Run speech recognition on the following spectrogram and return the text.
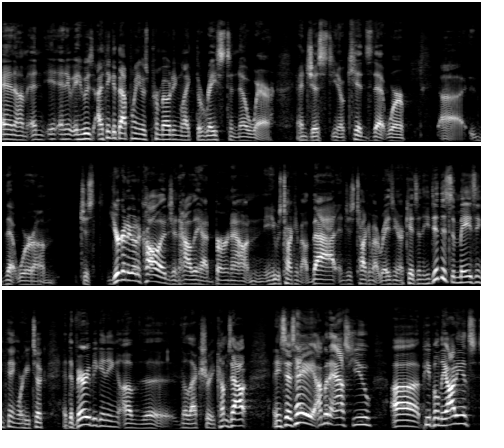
And um and and he was I think at that point he was promoting like the race to nowhere and just you know kids that were uh, that were um just you're going to go to college and how they had burnout and he was talking about that and just talking about raising our kids and he did this amazing thing where he took at the very beginning of the the lecture he comes out and he says hey i'm going to ask you uh, people in the audience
